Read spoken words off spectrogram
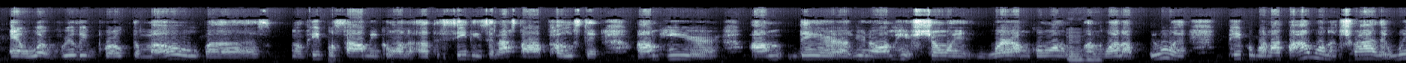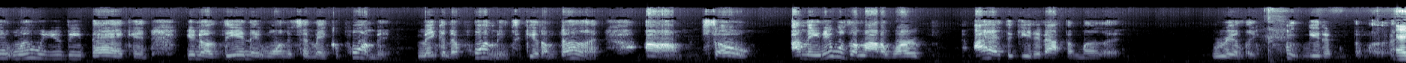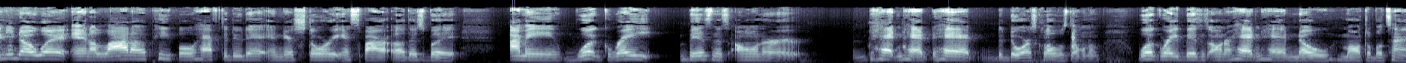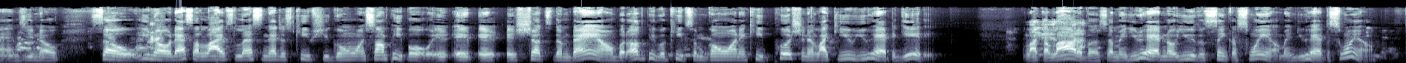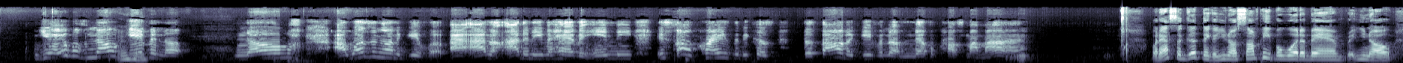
And what really broke the mold was when people saw me going to other cities and I started posting, I'm here, I'm there, you know, I'm here showing where I'm going mm-hmm. and what I'm doing, people were like, well, I want to try that. When, when will you be back? And, you know, then they wanted to make appointment, make an appointment to get them done. Um, so, I mean, it was a lot of work. I had to get it out the mud really get it the mud. And you know what? And a lot of people have to do that and their story inspire others. But I mean, what great business owner hadn't had had the doors closed on them? What great business owner hadn't had no multiple times, right. you know? So, right. you know, that's a life's lesson that just keeps you going. Some people, it, it, it, shuts them down, but other people keeps them mm-hmm. going and keep pushing. And like you, you had to get it like a lot of us. I mean, you had no, you either sink or swim, and you had to swim. Yeah, it was no mm-hmm. giving up. No, I wasn't going to give up. I, I, I didn't even have it in me. It's so crazy because the thought of giving up never crossed my mind. Well, that's a good thing. You know, some people would have been, you know,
